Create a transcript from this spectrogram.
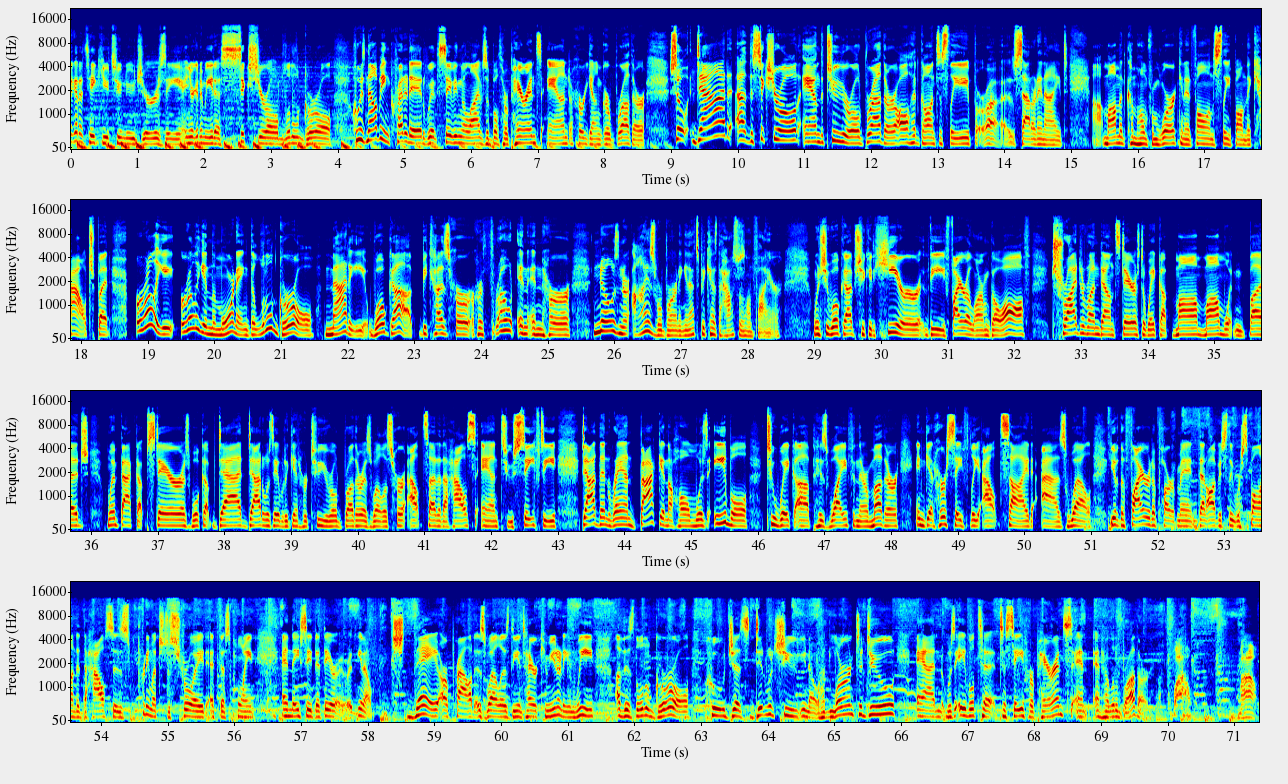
I got to take you to New Jersey, and you're going to meet a six year old little girl who is now being credited with saving the lives of both her parents and her younger brother. So, dad, uh, the six year old, and the two year old brother all had gone to sleep uh, Saturday night. Uh, mom had come home from work and had fallen asleep on the couch. But early, early in the morning, the little girl, Maddie, woke up because her, her throat and, and her nose and her eyes were burning, and that's because the house was on fire. When she woke up, she could hear the fire alarm go off, tried to run downstairs to wake up mom. Mom wouldn't budge, went back upstairs, woke up dad. Dad was able to get her two year old brother as well as her outside of the house and to safety. Dad then ran back in the home, was able to wake up his wife and their mother and get her safely outside as well. You have the fire department that obviously responded. The house is pretty much destroyed at this point, and they say that they are, you know, they are proud as well as the entire community and we of this little girl who just did what she, you know, had learned to do and was able to to save her parents and and her little brother. Wow. Wow.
